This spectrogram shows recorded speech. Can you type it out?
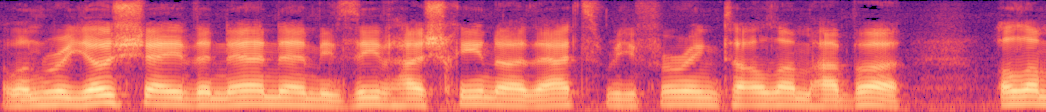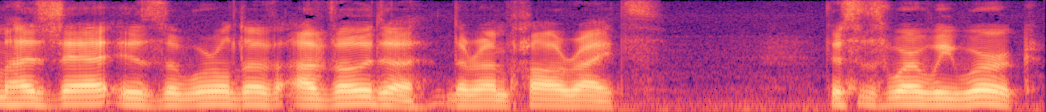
When we're Yoshe the Nene Miziv Hashchina, that's referring to Olam Haba. Olam Hazeh is the world of Avoda, the Ramchal writes. This is where we work.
